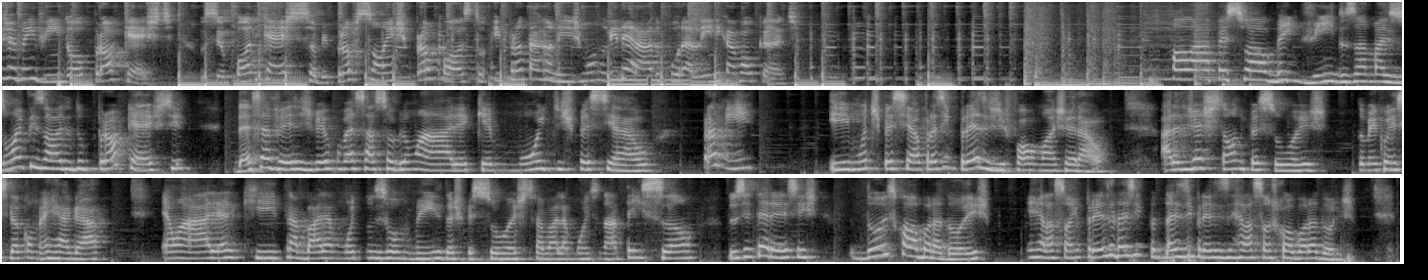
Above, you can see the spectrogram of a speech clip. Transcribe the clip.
Seja bem-vindo ao Procast, o seu podcast sobre profissões, propósito e protagonismo, liderado por Aline Cavalcante. Olá, pessoal, bem-vindos a mais um episódio do Procast. Dessa vez a gente veio conversar sobre uma área que é muito especial para mim e muito especial para as empresas de forma geral. A área de gestão de pessoas, também conhecida como RH, é uma área que trabalha muito no desenvolvimento das pessoas, trabalha muito na atenção dos interesses dos colaboradores em relação à empresa e das, das empresas em relação aos colaboradores.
